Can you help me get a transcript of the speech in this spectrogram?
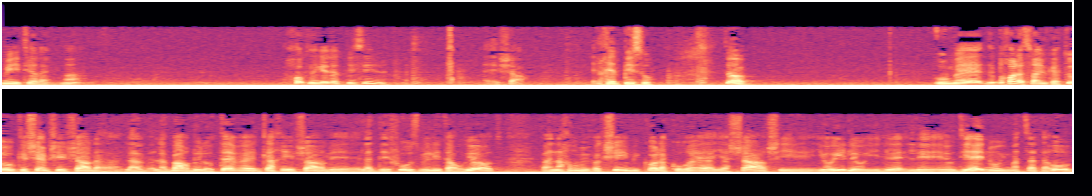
מי התיר להם? מה? חוק נגד מדפיסים? אפשר. איך ידפיסו? טוב. ומת, בכל הספרים כתוב, כשם שאפשר לבר בלא תבן, כך אי אפשר לדפוס בלי טעויות, ואנחנו מבקשים מכל הקורא הישר שיועיל להודיענו אם מצא טעות.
